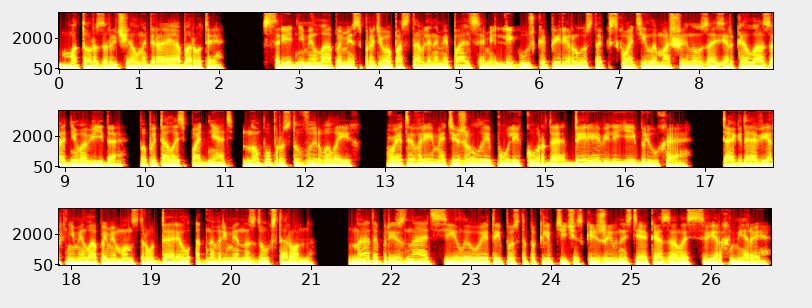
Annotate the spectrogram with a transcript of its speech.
Мотор зарычал, набирая обороты. Средними лапами с противопоставленными пальцами лягушка-переросток схватила машину за зеркала заднего вида, попыталась поднять, но попросту вырвала их. В это время тяжелые пули корда дырявили ей брюхо. Тогда верхними лапами монстр ударил одновременно с двух сторон. Надо признать, силы у этой постапокалиптической живности оказалось сверх меры.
